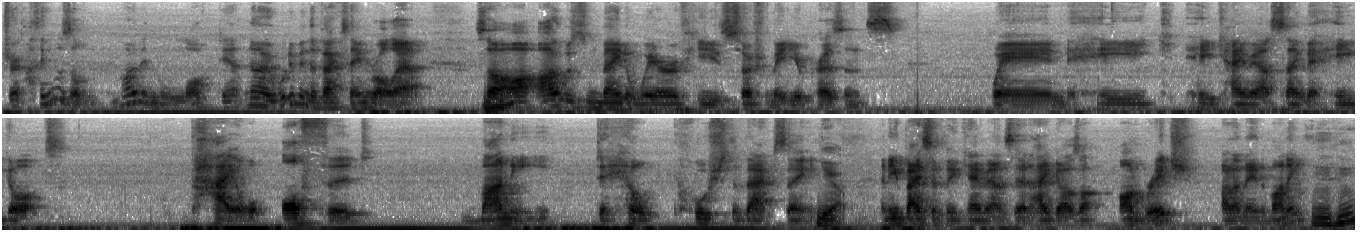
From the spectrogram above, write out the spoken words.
dur- I think it was a might have been the lockdown. No, it would have been the vaccine rollout. So I, I was made aware of his social media presence when he he came out saying that he got pay or offered money to help push the vaccine. Yeah. And he basically came out and said, "Hey guys, I'm rich. I don't need the money, Mm-hmm.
